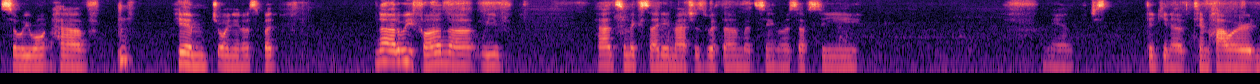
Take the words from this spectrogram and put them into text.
so we won't have him joining us. But no, it'll be fun. Uh, we've had some exciting matches with them with St. Louis FC. Man, just thinking of Tim Howard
